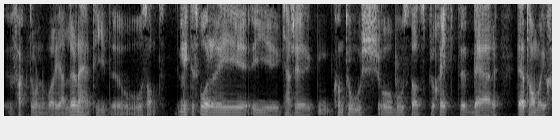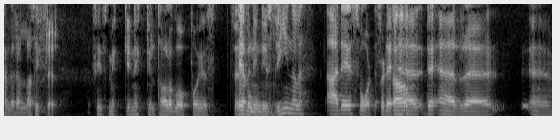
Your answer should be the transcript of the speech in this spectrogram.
sammanlagringsfaktorn vad det gäller den här tid och sånt. Lite svårare i, i kanske kontors och bostadsprojekt där, där tar man ju generella siffror. Det finns mycket nyckeltal att gå på just för Även i industrin eller? Nej, det är svårt för det Ja. är, det är eh, eh,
